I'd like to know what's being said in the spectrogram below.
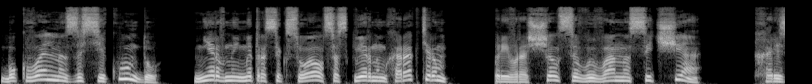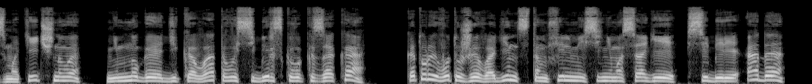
Буквально за секунду нервный метросексуал со скверным характером превращался в Ивана Сыча, харизматичного, немного диковатого сибирского казака, который вот уже в одиннадцатом фильме синемасаги «Сибири ада»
